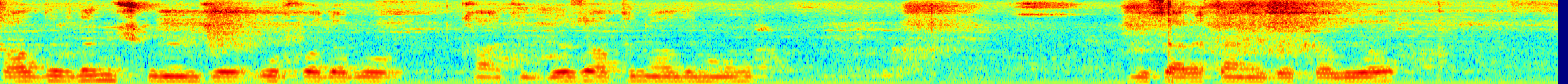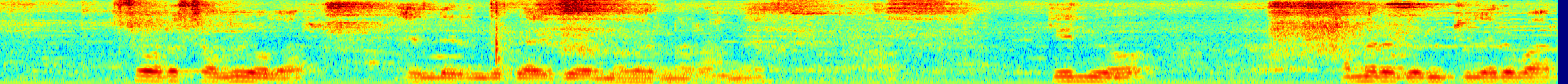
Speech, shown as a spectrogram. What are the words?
saldırıdan üç gün önce Urfa'da bu katil gözaltına alınıyor. Nezarethanede kalıyor. Sonra salıyorlar. ellerinde belge olmalarına rağmen geliyor. Kamera görüntüleri var.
